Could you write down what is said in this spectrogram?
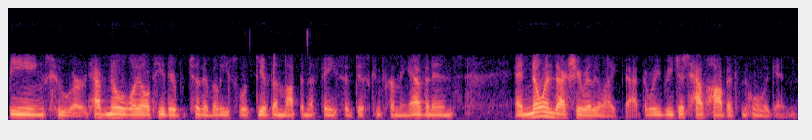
beings who are, have no loyalty to, to their beliefs, will give them up in the face of disconfirming evidence. And no one's actually really like that. We, we just have hobbits and hooligans.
